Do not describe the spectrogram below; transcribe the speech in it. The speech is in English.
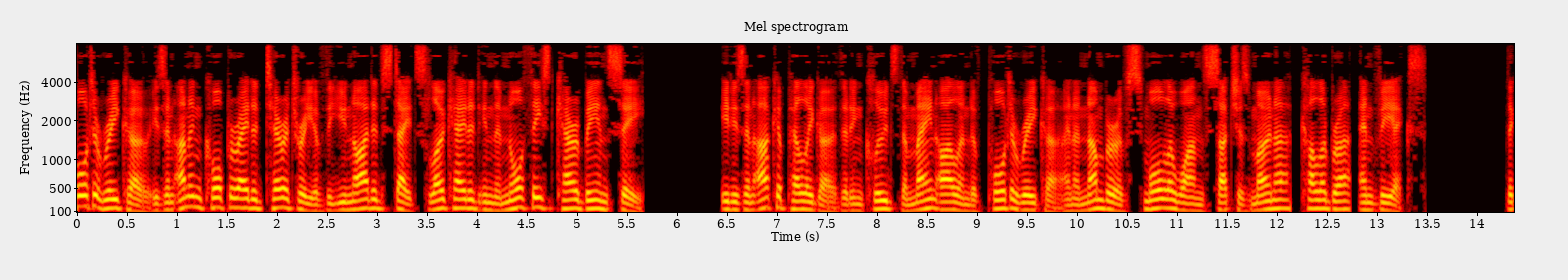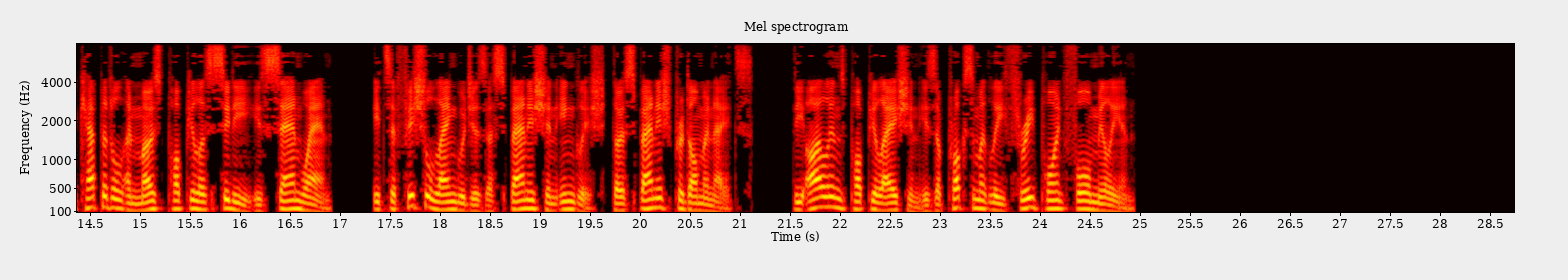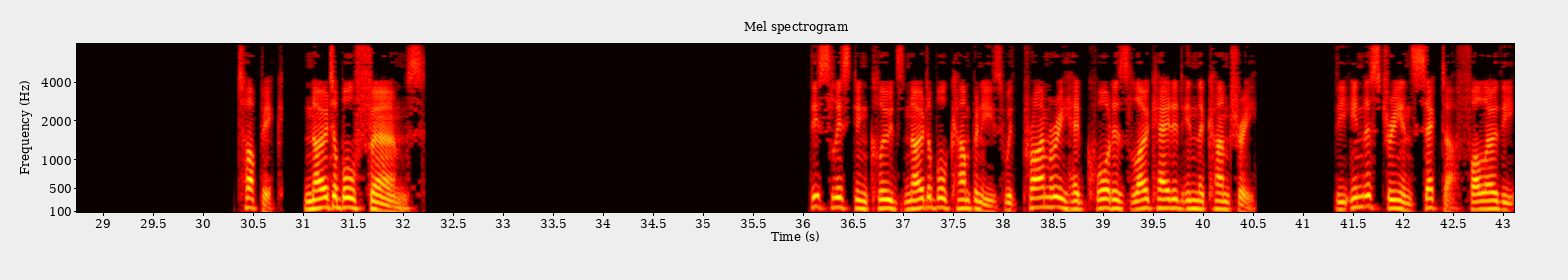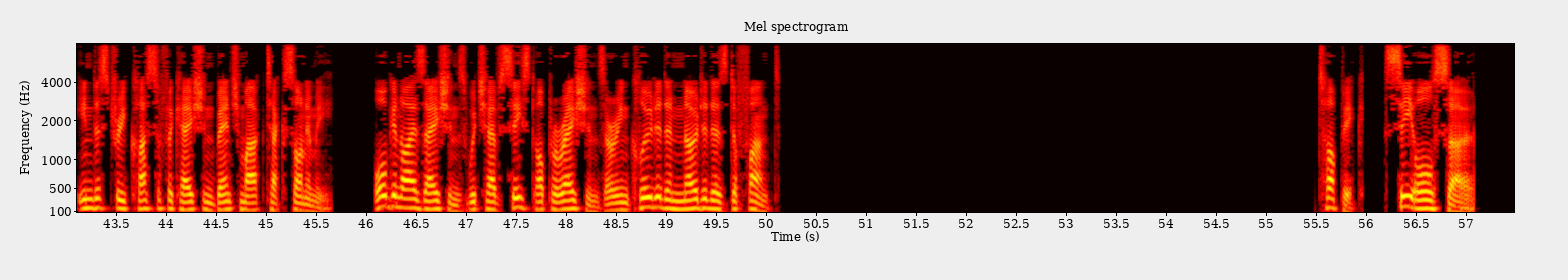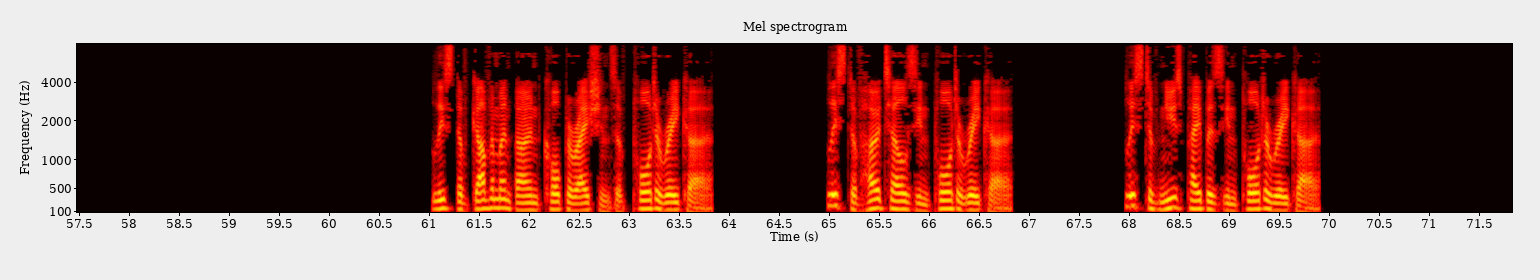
Puerto Rico is an unincorporated territory of the United States located in the northeast Caribbean Sea. It is an archipelago that includes the main island of Puerto Rico and a number of smaller ones such as Mona, Culebra, and Vieques. The capital and most populous city is San Juan. Its official languages are Spanish and English, though Spanish predominates. The island's population is approximately 3.4 million. Notable firms This list includes notable companies with primary headquarters located in the country. The industry and sector follow the industry classification benchmark taxonomy. Organizations which have ceased operations are included and noted as defunct. See also List of government-owned corporations of Puerto Rico. List of hotels in Puerto Rico. List of newspapers in Puerto Rico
